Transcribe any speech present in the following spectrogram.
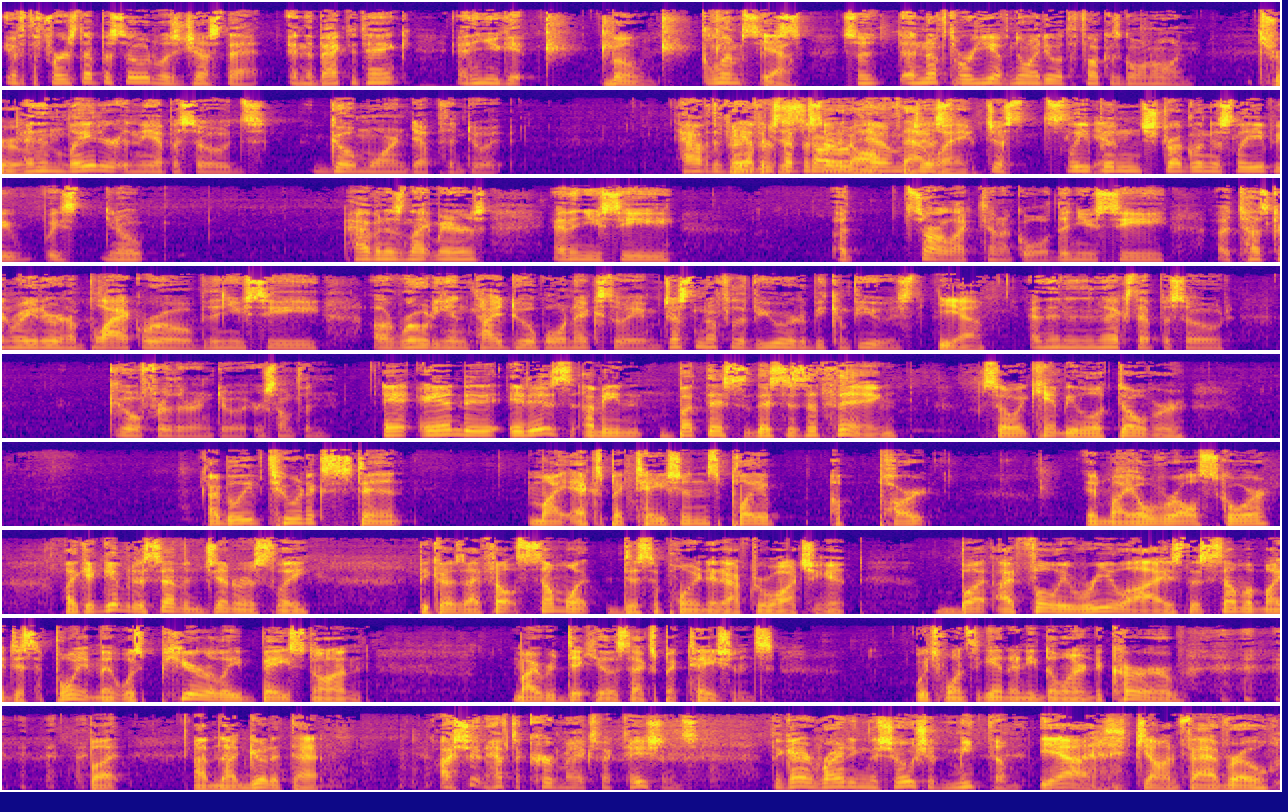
If the first episode was just that in the Bacta tank, and then you get Boom. glimpses, Yeah. So enough to where you have no idea what the fuck is going on, True. and then later in the episodes go more in depth into it. Have the very Yeah, but first to start it episode off him that just way. just sleeping, struggling to sleep. He, he's you know having his nightmares, and then you see a Sarlacc tentacle. Then you see a Tusken Raider in a black robe. Then you see a Rodian tied to a pole next to him, just enough for the viewer to be confused. yeah. And then in the next episode, go further into it or something. A- and it, it is i mean but this this is a thing so it can't be looked over. I believe to an extent my expectations play a, a part in my overall score. Like i give it a seven generously because i felt somewhat disappointed after watching it but i fully realized that some of my disappointment was purely based on my ridiculous expectations which once again i need to learn to curb but I'm not good at that. I shouldn't have to curb my expectations. The guy writing the show should meet them. Yeah, Jon Favreau.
